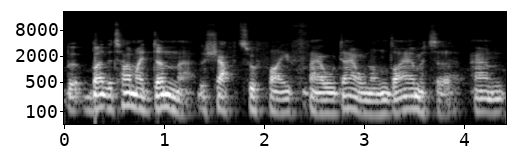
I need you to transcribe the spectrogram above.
But by the time I'd done that, the shafts were 5 thou down on diameter, and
